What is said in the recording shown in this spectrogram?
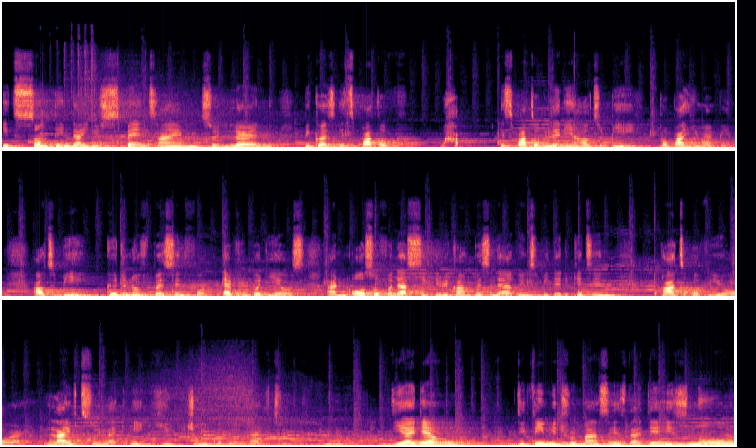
it's something that you spend time to learn because it's part of it's part of learning how to be a proper human being, how to be a good enough person for everybody else, and also for that significant person that are going to be dedicating part of your life to, like a huge chunk of your life to. The idea, the thing with romance is that there is no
